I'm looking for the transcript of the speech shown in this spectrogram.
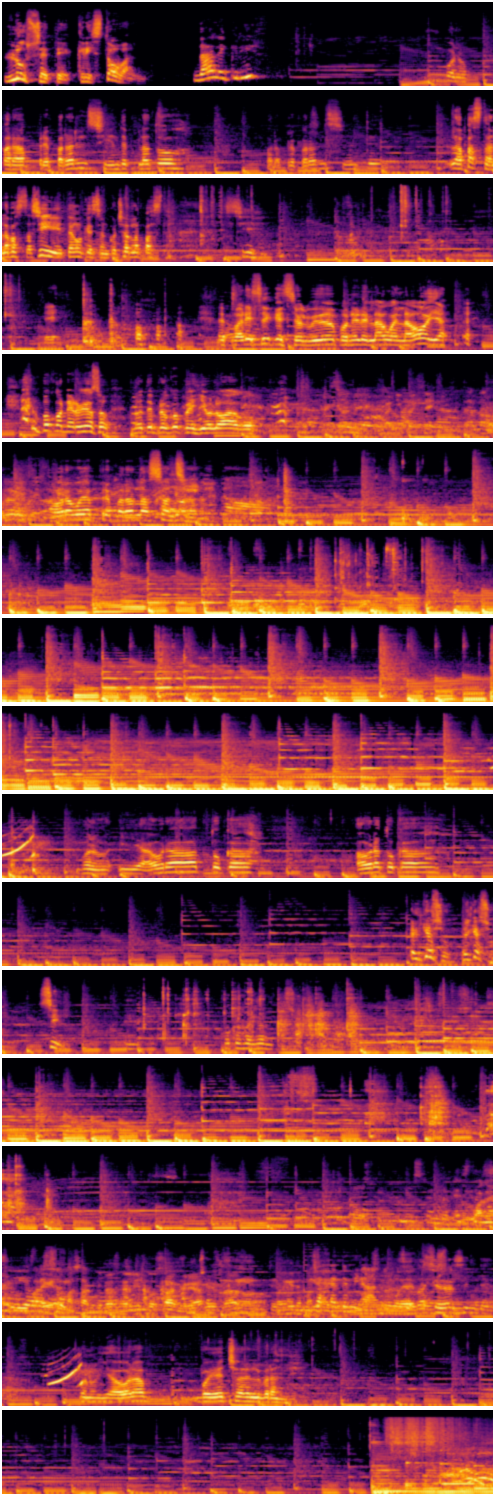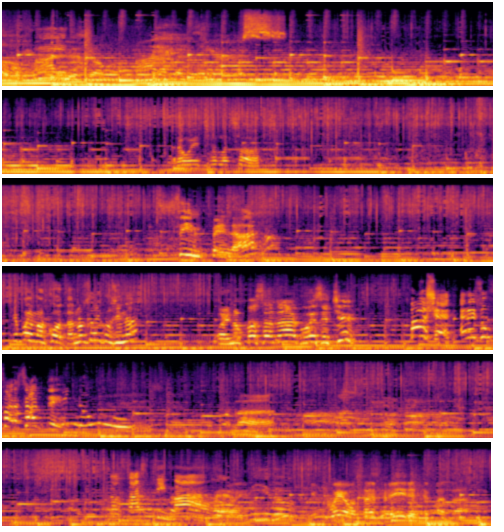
Lúcete, Cristóbal. Dale, Cris. Bueno, para preparar el siguiente plato... Para preparar el siguiente... La pasta, la pasta, sí, tengo que zancochar la pasta. Sí. Eh. Me parece que se olvidó de poner el agua en la olla. un poco nervioso. No te preocupes, yo lo hago. Ahora voy a preparar la salsa. Ahora toca... Ahora toca... El queso, el queso. Sí. Eh, toca rallar el queso. Está saliendo sangre, ¿eh? Mucha gente mirándolo, va a quedar sin dedos. Bueno, y ahora voy a echar el brandy. Ahora voy a echar las habas. ¿Sin pelar? ¿Qué fue, mascota? ¿No sabe cocinar? Pues no pasa nada con ese chef. ¡Bullshit! ¡Eres un farsante! no! Nada. Nos has timado. Qué huevo sabe freír este pata.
